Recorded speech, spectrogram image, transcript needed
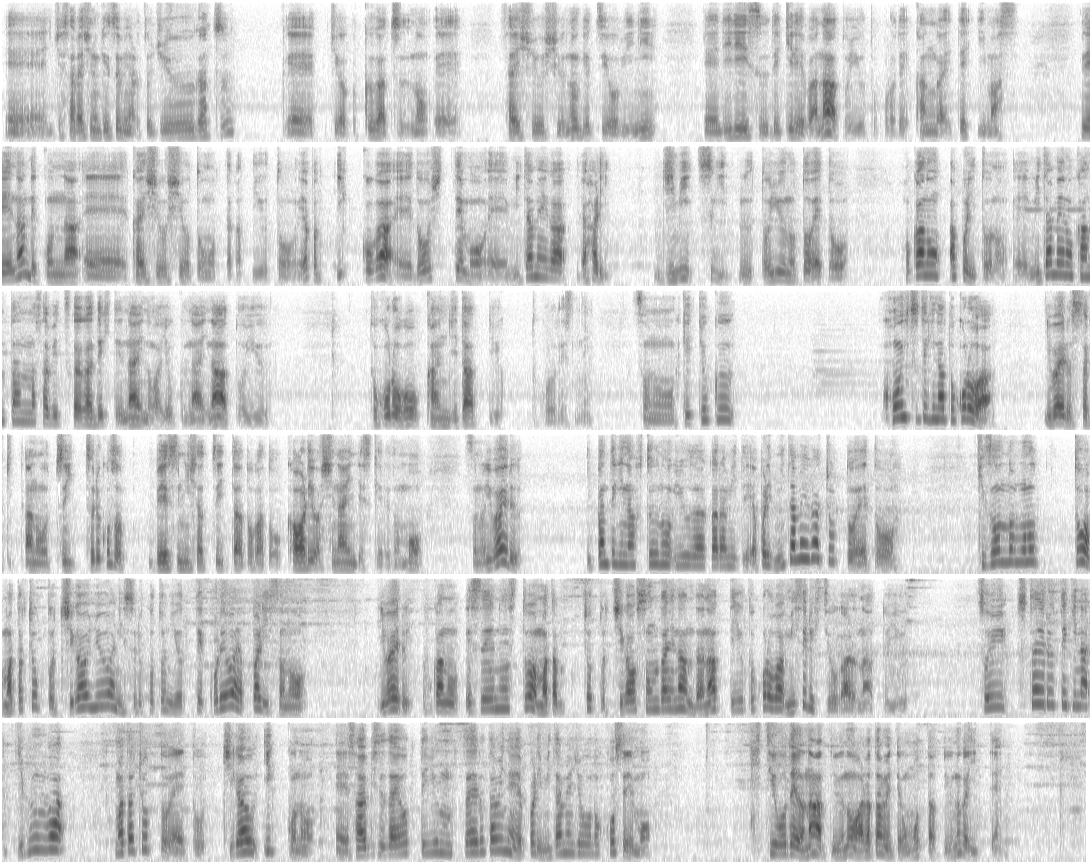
えーじゃ再来週の月曜日になると10月、えー違うか、9月の、えー最終週の月曜日に、えリリースできればなというところで考えています。で、なんでこんな、えー回収をしようと思ったかっていうと、やっぱ1個が、えーどうしても、えー見た目がやはり地味すぎるというのと、えっ、と、他のアプリとの、え見た目の簡単な差別化ができてないのは良くないなというところを感じたっていうところですね。その結局本質的なところはいわゆるさっきあのツイそれこそベースにしたツイッターとかと変わりはしないんですけれどもそのいわゆる一般的な普通のユーザーから見てやっぱり見た目がちょっとえっ、と既存のものとはまたちょっと違う UI にすることによってこれはやっぱりそのいわゆる他の SNS とはまたちょっと違う存在なんだなっていうところは見せる必要があるなというそういう伝える的な自分はまたちょっと,、えー、と違う一個の、えーサービスだよっていうのを伝えるためにはやっぱり見た目上の個性も、必要だよなっていうのを改めて思ったっていうのが1点。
